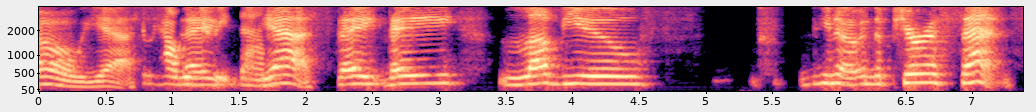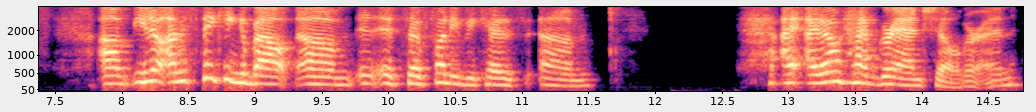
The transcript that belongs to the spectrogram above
Oh yes, how we they, treat them. Yes, they they love you, you know, in the purest sense. Um, you know, I was thinking about. Um, it, it's so funny because um, I, I don't have grandchildren,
